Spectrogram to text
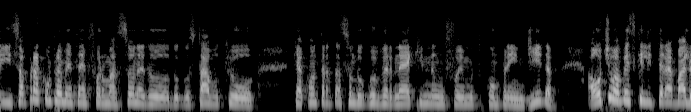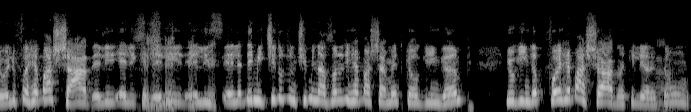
e só para complementar a informação né, do, do, Gustavo, que, o, que a contratação do Governec não foi muito compreendida, a última vez que ele trabalhou, ele foi rebaixado. Ele, ele, quer dizer, ele, ele, ele, é demitido de um time na zona de rebaixamento, que é o Guingamp, e o Guingamp foi rebaixado naquele ano. É. Então,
